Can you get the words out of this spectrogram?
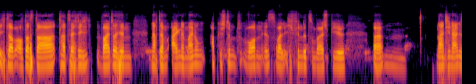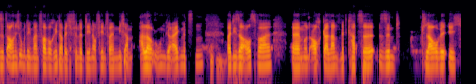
Ich glaube auch, dass da tatsächlich weiterhin nach der eigenen Meinung abgestimmt worden ist, weil ich finde zum Beispiel, ähm, 99 ist jetzt auch nicht unbedingt mein Favorit, aber ich finde den auf jeden Fall nicht am allerungeeignetsten bei dieser Auswahl. Ähm, und auch Galant mit Katze sind, glaube ich,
